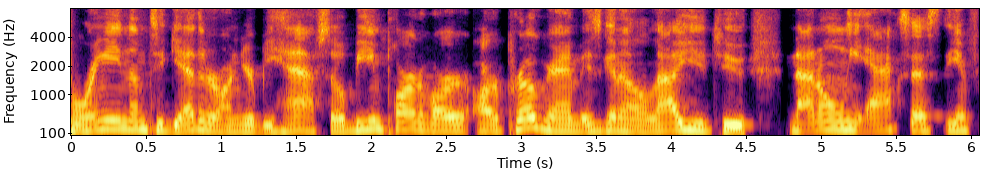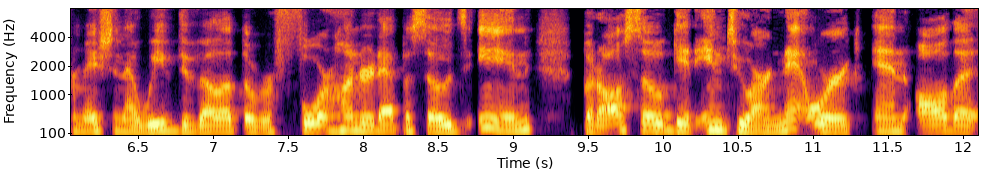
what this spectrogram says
bringing them together on your behalf. So being part of our, our program is going to allow you to not only access the information that we've developed over 400 episodes in, but also get into our network and all the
